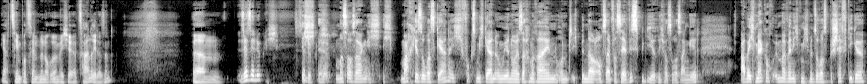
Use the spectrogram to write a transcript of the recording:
ja, 10 Prozent nur noch irgendwelche Zahnräder sind. Ähm, sehr, sehr löblich. Sehr ich äh, muss auch sagen, ich, ich mache hier sowas gerne. Ich fuchs mich gerne irgendwie in neue Sachen rein und ich bin da auch einfach sehr wissbegierig, was sowas angeht. Aber ich merke auch immer, wenn ich mich mit sowas beschäftige,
